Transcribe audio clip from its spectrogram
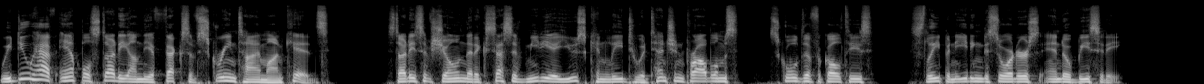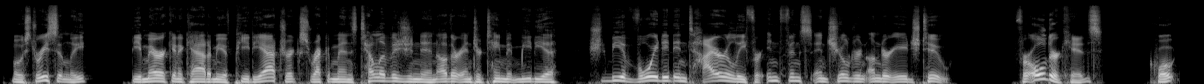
we do have ample study on the effects of screen time on kids. Studies have shown that excessive media use can lead to attention problems, school difficulties, sleep and eating disorders, and obesity. Most recently, the American Academy of Pediatrics recommends television and other entertainment media should be avoided entirely for infants and children under age 2. For older kids, quote,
